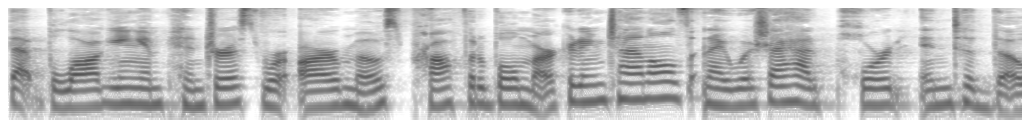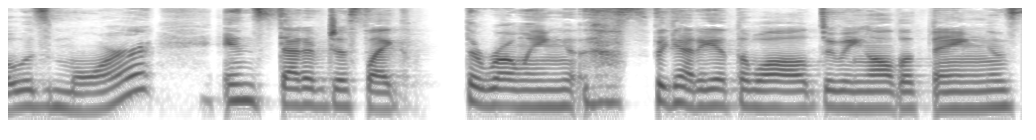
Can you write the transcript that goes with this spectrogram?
that blogging and Pinterest were our most profitable marketing channels. And I wish I had poured into those more instead of just like throwing spaghetti at the wall, doing all the things.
